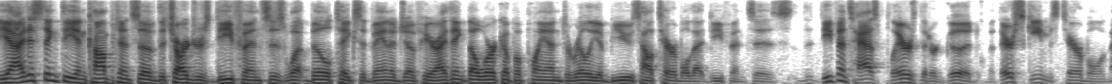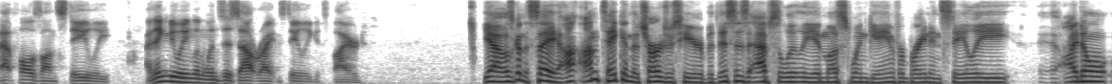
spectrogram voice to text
Yeah, I just think the incompetence of the Chargers defense is what Bill takes advantage of here. I think they'll work up a plan to really abuse how terrible that defense is. The defense has players that are good, but their scheme is terrible, and that falls on Staley. I think New England wins this outright, and Staley gets fired. Yeah, I was going to say I- am taking the Chargers here, but this is absolutely a must-win game for Brandon Staley. I don't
